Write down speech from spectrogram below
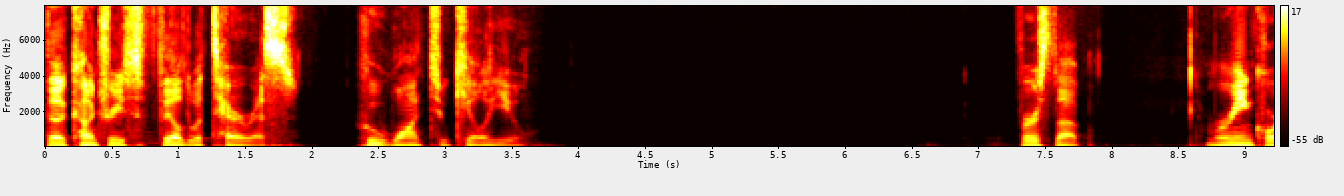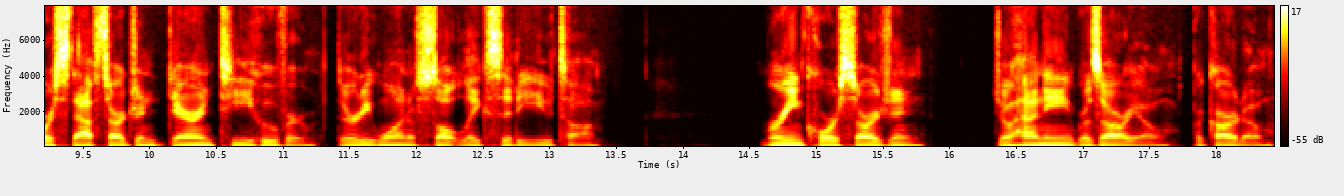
the country's filled with terrorists who want to kill you. First up, Marine Corps Staff Sergeant Darin T. Hoover, 31 of Salt Lake City, Utah. Marine Corps Sergeant Johanny Rosario Picardo,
